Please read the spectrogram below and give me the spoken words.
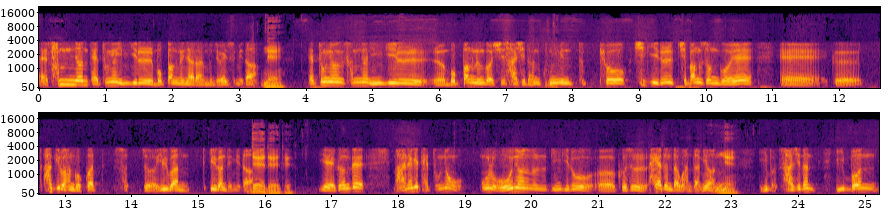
3년 대통령 임기를 못 박느냐라는 문제가 있습니다. 네. 대통령 3년 임기를 어, 못 박는 것이 사실은 국민 투표 시기를 지방선거에 에, 그 하기로 한 것과 서- 저 일관 일관됩니다. 네, 네, 네. 예, 그런데 만약에 대통령을 5년 임기로 어, 그것을 해야 된다고 한다면 네. 이번 사실은 이번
